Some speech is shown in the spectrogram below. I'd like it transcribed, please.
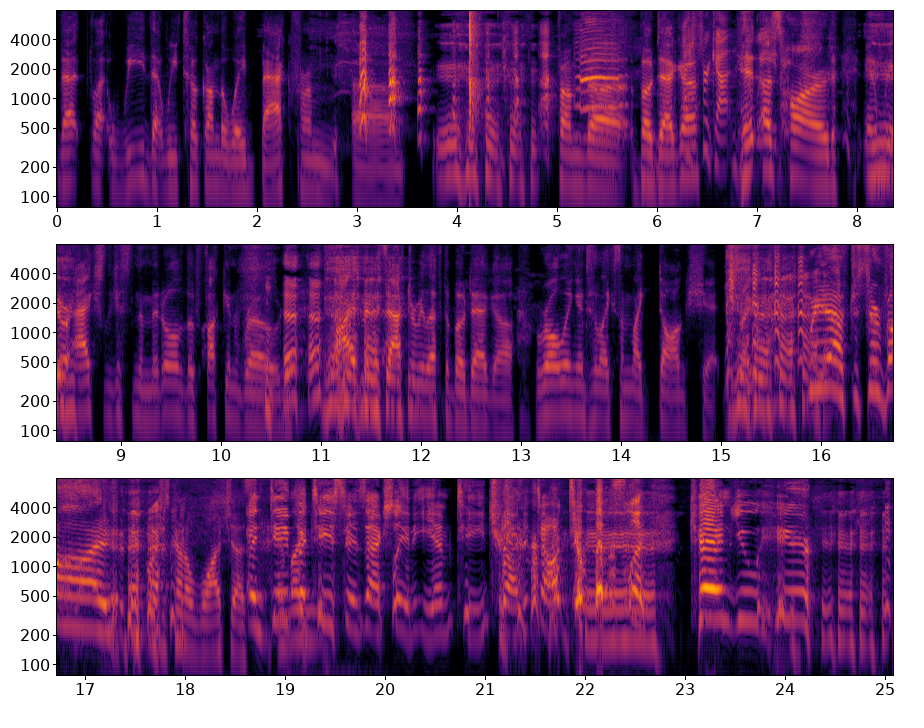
that like, weed that we took on the way back from um, from the bodega forgotten. to hit us hard, and we were actually just in the middle of the fucking road. Five minutes after we left the bodega, rolling into like some like dog shit. It's like we have to survive. And people just kind of watch us. And Dave like, Batista is actually an EMT trying to talk to us. Like, can you hear?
